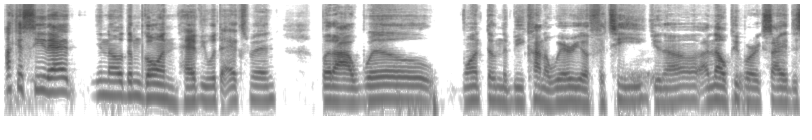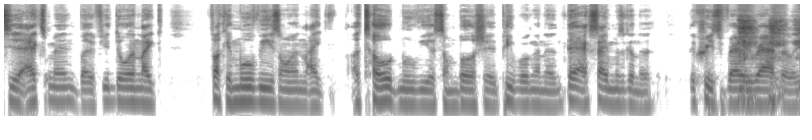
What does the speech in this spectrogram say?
I can see that. You know, them going heavy with the X Men but I will want them to be kind of wary of fatigue. You know, I know people are excited to see the X Men, but if you're doing like fucking movies on like a Toad movie or some bullshit, people are gonna their excitement is gonna decrease very rapidly.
